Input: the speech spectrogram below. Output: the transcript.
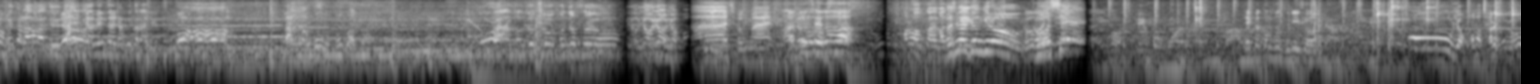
형 멘탈 나가면 안 돼. 야, 야 멘탈 잡고 있다가 지금. 아, 던졌죠, 던졌어요. 야야야. 아 정말 아 결제가 바로 갈까요? 마지막 경기로 고시 대표 동선 둘이서 오, 야 봐봐 잘해 보여.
